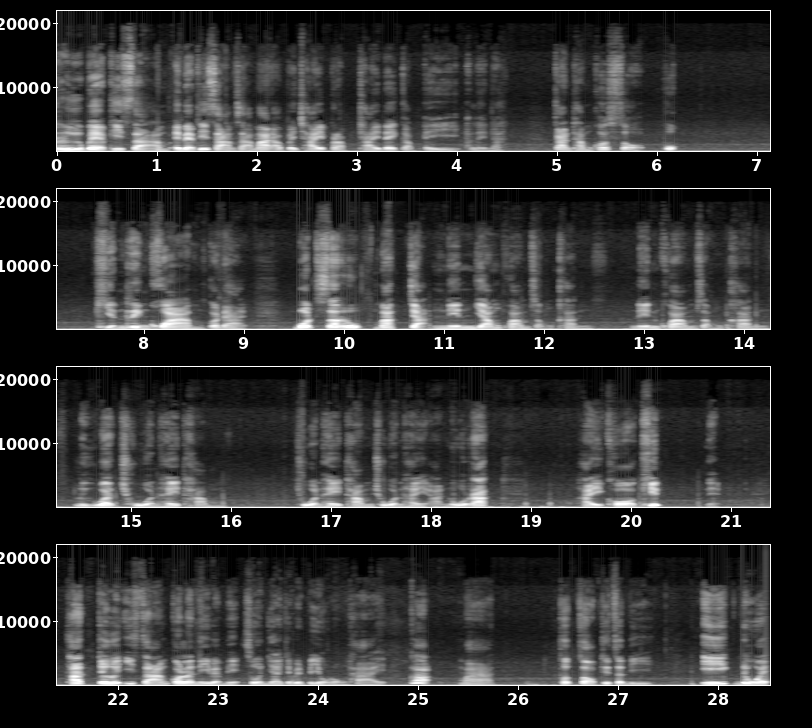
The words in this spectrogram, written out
หรือแบบที่3ไอ้แบบที่ 3 สามารถเอาไปใช้ปรับใช้ได้กับไอ้อะไรนะ การทำข้อสอบพวกเขียนเรียงความก็ได้ บทสรุปมักจะเน้นย้ำความสำคัญ เน้นความสำคัญ หรือว่าชวนให้ทำชวนให้ทำชวนให้อนุรักษ์ ให้ข้อคิด ถ้าเจออีสามกรณีแบบนี้ ส่วนใหญ่จะเป็นประโยคลงท้าย ก็มาทดสอบทฤษฎี อีกด้วย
